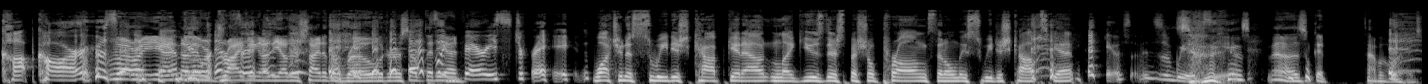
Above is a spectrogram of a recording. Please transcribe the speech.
cop cars. Well, right, yeah, no, they were driving on the other side of the road or something. Like yeah. very strange. Watching a Swedish cop get out and like use their special prongs that only Swedish cops get. It was, it was a weird scene. no, it's a good topical reference.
